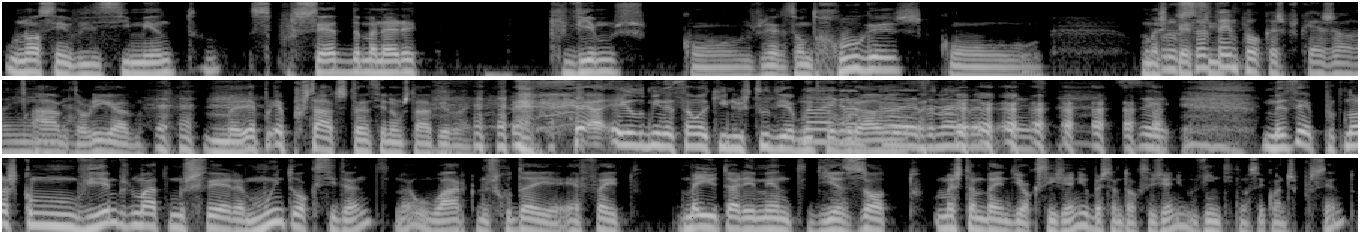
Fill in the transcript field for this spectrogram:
o nosso envelhecimento se procede da maneira que vemos com geração de rugas, com uma o professor espécie... tem poucas, porque é jovem. Ainda. Ah, muito obrigado. Mas é, é por estar à distância não me está a ver bem. a iluminação aqui no estúdio é muito não favorável. É grande coisa, não é grande coisa. Sim. Mas é porque nós, como vivemos numa atmosfera muito oxidante, é? o ar que nos rodeia é feito maioritariamente de azoto, mas também de oxigênio, bastante oxigênio, 20 e não sei quantos por cento.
